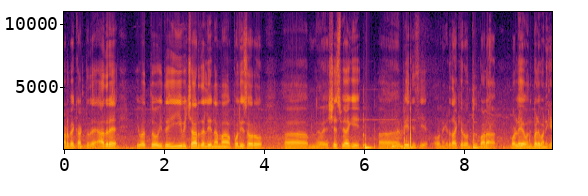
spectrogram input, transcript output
ಮಾಡಬೇಕಾಗ್ತದೆ. ಆದರೆ ಇವತ್ತು ಇದು ಈ ವಿಚಾರದಲ್ಲಿ ನಮ್ಮ ಪೊಲೀಸವರು ಯಶಸ್ವಿಯಾಗಿ ಭೇದಿಸಿ ಅವ್ರನ್ನ ಹಿಡಿದಾಕಿರುವಂಥದ್ದು ಭಾಳ ಒಳ್ಳೆಯ ಒಂದು ಬೆಳವಣಿಗೆ.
